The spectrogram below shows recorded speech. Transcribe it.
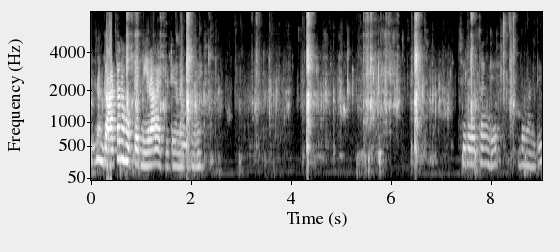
ಇದನ್ನ ಘಾಟನ ಹೋಗ್ತೈತೆ ನೀರಾಗ ಹಾಕಿಬಿಟ್ಟೆ ನಾವು ಚಲೋ ಹೊತ್ತಂಗೆ ಇದು ಮಾಡಿದ್ವಿ.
